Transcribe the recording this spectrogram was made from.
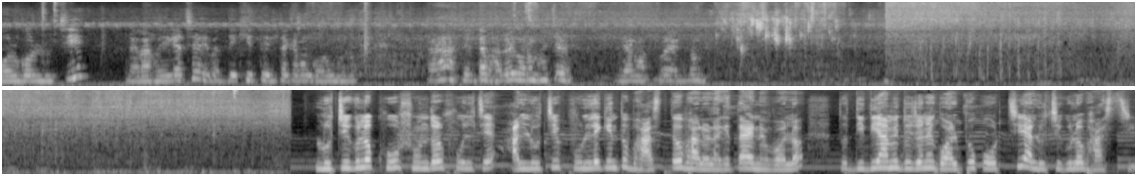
গোল গোল লুচি বেলা হয়ে গেছে। এবার দেখি তেলটা কেমন গরম হলো। হ্যাঁ তেলটা ভালোই গরম হয়েছে। যা মাত্র একদম লুচিগুলো খুব সুন্দর ফুলছে। আর লুচি ফুললে কিন্তু ভাজতেও ভালো লাগে, তাই না বলো? তো দিদি, আমি দুজনে গল্প করছি আর লুচিগুলো ভাজছি।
